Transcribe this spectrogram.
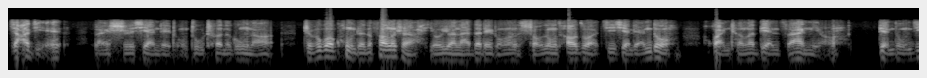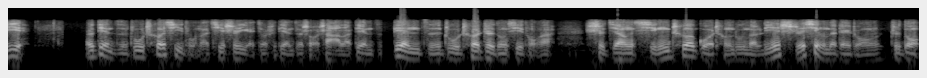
夹紧，来实现这种驻车的功能。只不过控制的方式啊，由原来的这种手动操作、机械联动，换成了电子按钮、电动机。而电子驻车系统呢，其实也就是电子手刹了。电子电子驻车制动系统啊，是将行车过程中的临时性的这种制动，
